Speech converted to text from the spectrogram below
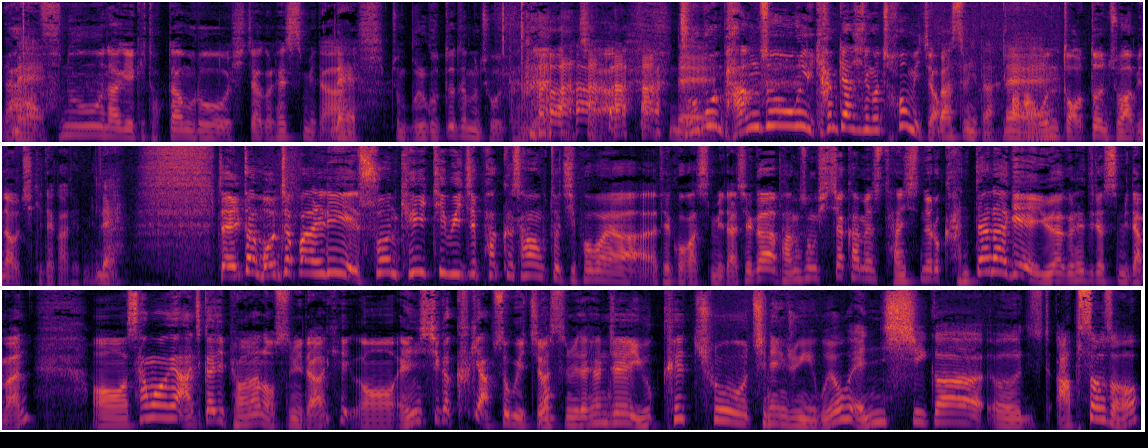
야, 네. 훈훈하게 이렇게 덕담으로 시작을 했습니다. 네. 좀 물고 뜯으면 좋을 텐데. 자, 네. 두분 방송을 이렇게 함께 하시는 건 처음이죠? 맞습니다. 네. 아, 오늘 또 어떤 조합이 나올지 기대가 됩니다. 네. 자, 일단 먼저 빨리 수원 KT 위즈파크 상황부터 짚어봐야 될 것 같습니다. 제가 방송 시작하면서 단신으로 간단하게 요약을 해드렸습니다만, 어, 상황에 아직까지 변화는 없습니다. 어, NC가 크게 앞서고 있죠? 맞습니다. 현재 6회 초 진행 중이고요. NC가 어, 앞서서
